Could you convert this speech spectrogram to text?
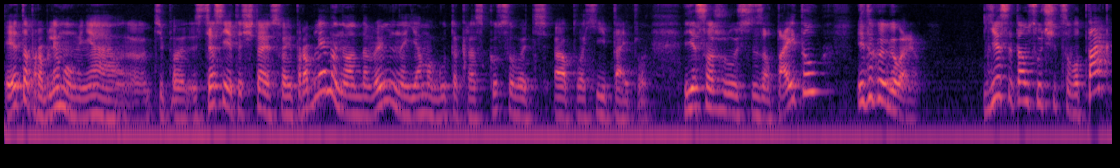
И эта проблема у меня, э, типа, сейчас я это считаю своей проблемой, но одновременно я могу так раскусывать а, плохие тайтлы. Я сажусь за тайтл и такой говорю, если там случится вот так,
